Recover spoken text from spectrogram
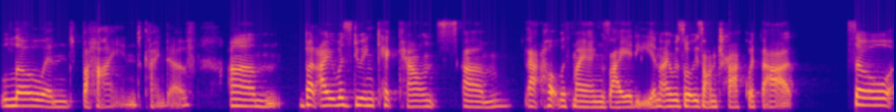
low and behind kind of. Um, but i was doing kick counts um, that helped with my anxiety and i was always on track with that so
